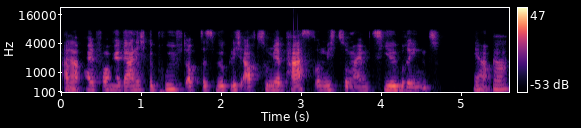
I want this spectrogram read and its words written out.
aber ja. halt vorher gar nicht geprüft, ob das wirklich auch zu mir passt und mich zu meinem Ziel bringt. Ja. ja.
